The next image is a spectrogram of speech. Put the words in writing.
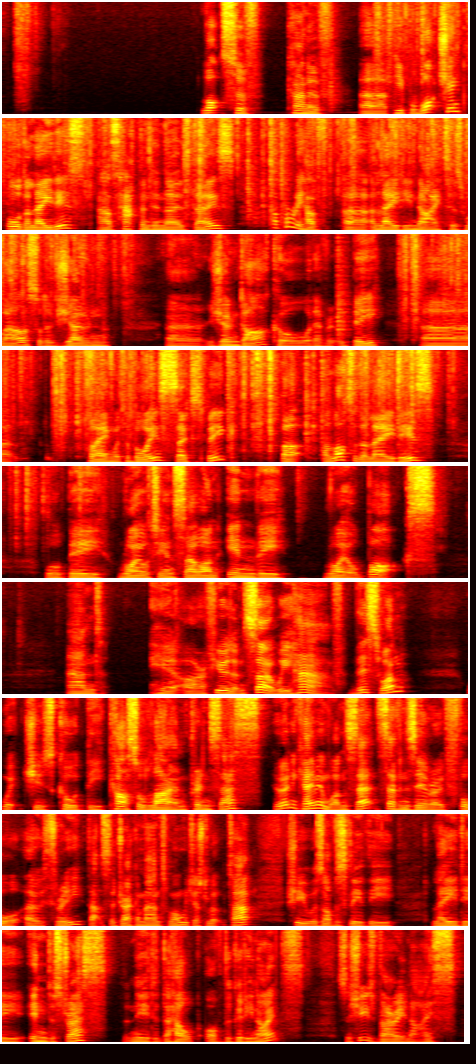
lots of kind of uh, people watching, all the ladies, as happened in those days. I'll probably have uh, a lady knight as well, sort of Joan, uh, Joan d'Arc or whatever it would be, uh, playing with the boys, so to speak. But a lot of the ladies will be royalty and so on in the royal box. And here are a few of them. So we have this one, which is called the Castle Lion Princess, who only came in one set, 70403. That's the Dragon Mountain one we just looked at. She was obviously the lady in distress that needed the help of the Goody Knights. So she's very nice.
